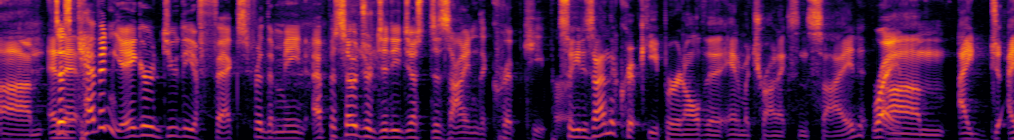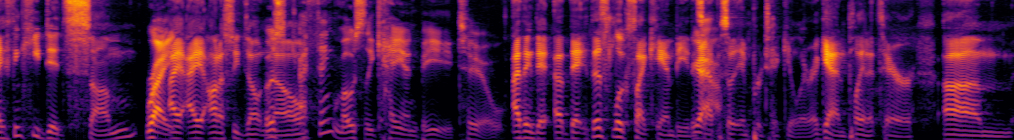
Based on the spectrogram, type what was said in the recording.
Um, and Does then, Kevin Yagher do the effects for the main episodes, or did he just design the Crypt Keeper? so he designed the Crypt Keeper and all the animatronics inside. Right. Um, I, I think he did some. Right. I, I honestly don't was, know. I think mostly KNB too. I think that uh, they, this looks like KNB. this Yeah. episode in particular. Again, Planet Terror, um,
